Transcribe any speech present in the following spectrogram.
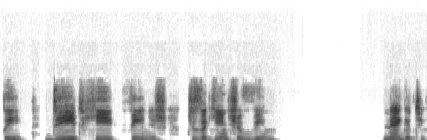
ти? Did he finish? Чи закінчив він? Negative.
